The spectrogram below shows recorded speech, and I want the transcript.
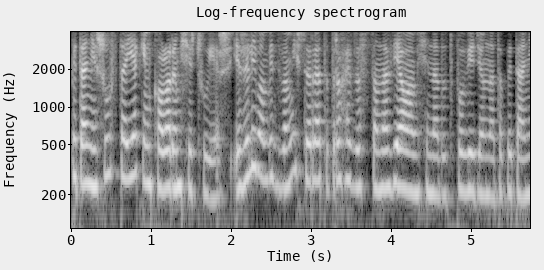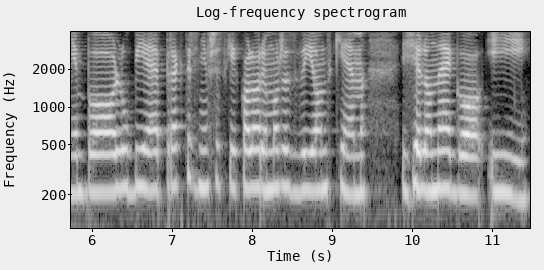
Pytanie szóste. Jakim kolorem się czujesz? Jeżeli mam być z Wami szczera, to trochę zastanawiałam się nad odpowiedzią na to pytanie, bo lubię praktycznie wszystkie kolory, może z wyjątkiem zielonego i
